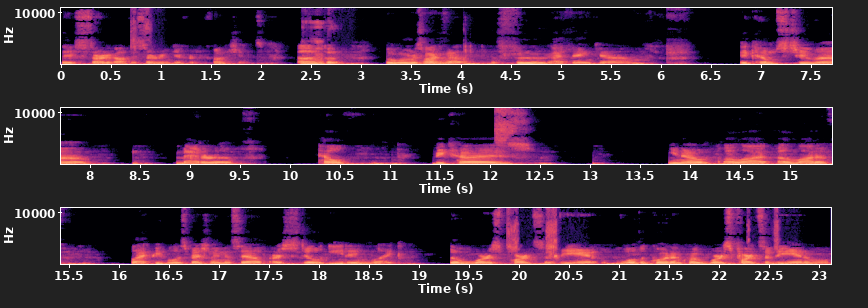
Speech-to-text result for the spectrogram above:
they started off as serving different functions. Uh, Mhm. But but when we're talking about the food, I think um, it comes to a matter of health because you know a lot a lot of black people, especially in the South, are still eating like the worst parts of the animal. Well, the quote unquote worst parts of the animal.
